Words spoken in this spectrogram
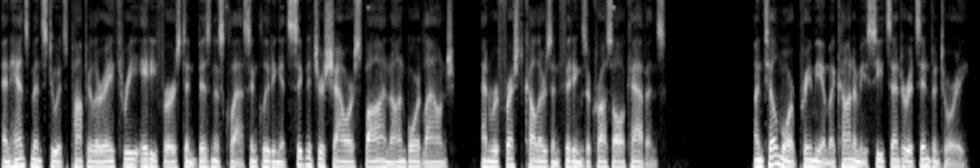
enhancements to its popular A380 first and business class including its signature shower spa and onboard lounge, and refreshed colors and fittings across all cabins. Until more premium economy seats enter its inventory,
